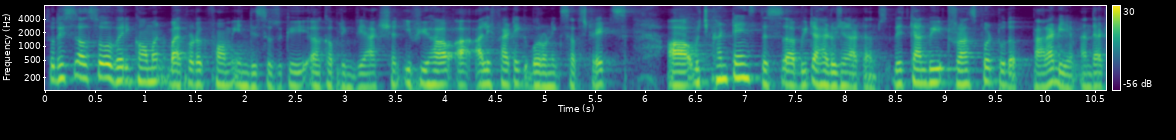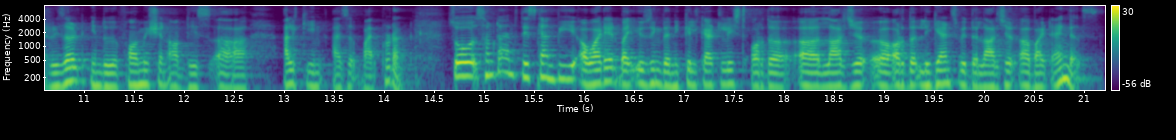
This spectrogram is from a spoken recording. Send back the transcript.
So this is also a very common byproduct form in this Suzuki uh, coupling reaction. If you have uh, aliphatic boronic substrates uh, which contains this uh, beta hydrogen atoms, it can be transferred to the palladium and that result in the formation of this uh, alkene as a byproduct. So sometimes this can be avoided by using the nickel catalyst or the larger or the ligands with the larger bite angles.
